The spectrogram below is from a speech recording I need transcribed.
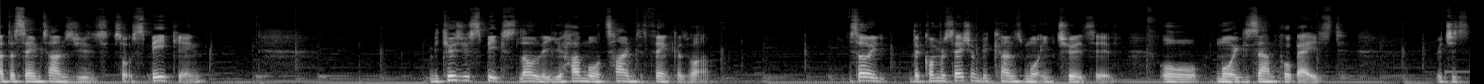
at the same time as you sort of speaking. Because you speak slowly, you have more time to think as well. So the conversation becomes more intuitive or more example based, which is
